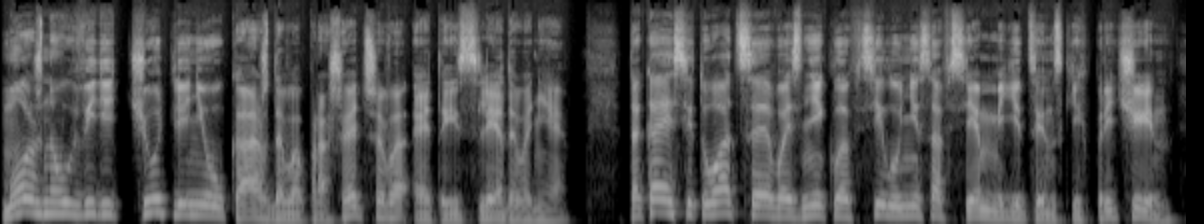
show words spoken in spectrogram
можно увидеть чуть ли не у каждого прошедшего это исследование. Такая ситуация возникла в силу не совсем медицинских причин –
